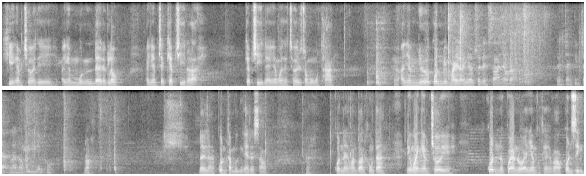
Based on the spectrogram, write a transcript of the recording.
khi anh em chơi thì anh em muốn để được lâu anh em sẽ kẹp trì nó lại. Kẹp trì này anh em có thể chơi được trong vòng một tháng. À, anh em nhớ quân với máy là anh em sẽ để xa nhau ra để tránh tình trạng là nó bị nhiễm thuốc. Đó. Đây là quân cảm ứng R6 à, quân này hoàn toàn không tang. Nếu mà anh em chơi quân là quen rồi anh em có thể vào quân dính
